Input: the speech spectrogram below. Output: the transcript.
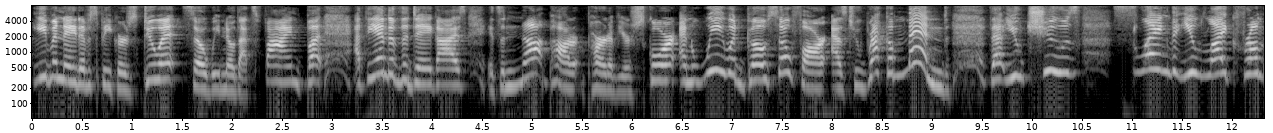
even native speakers do it. So we know that's fine. But at the end of the day, guys, it's not part, part of your score. And we would go so far as to recommend that you choose slang that you like from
